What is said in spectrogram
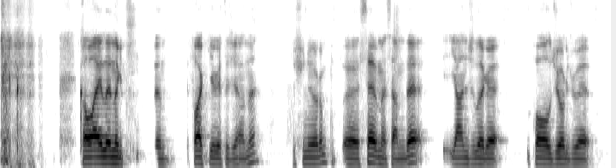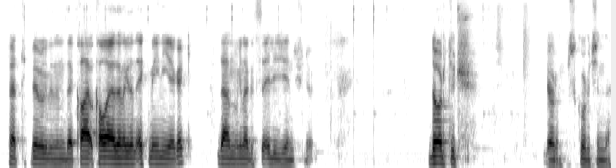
Kawhi Leonard'ın fark yaratacağını düşünüyorum. E, sevmesem de yancıları Paul George ve Patrick Beverly'nin de Ka- Kawhi Leonard'ın ekmeğini yiyerek Denver Nuggets'ı eleyeceğini düşünüyorum. 4-3 diyorum skor içinde.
